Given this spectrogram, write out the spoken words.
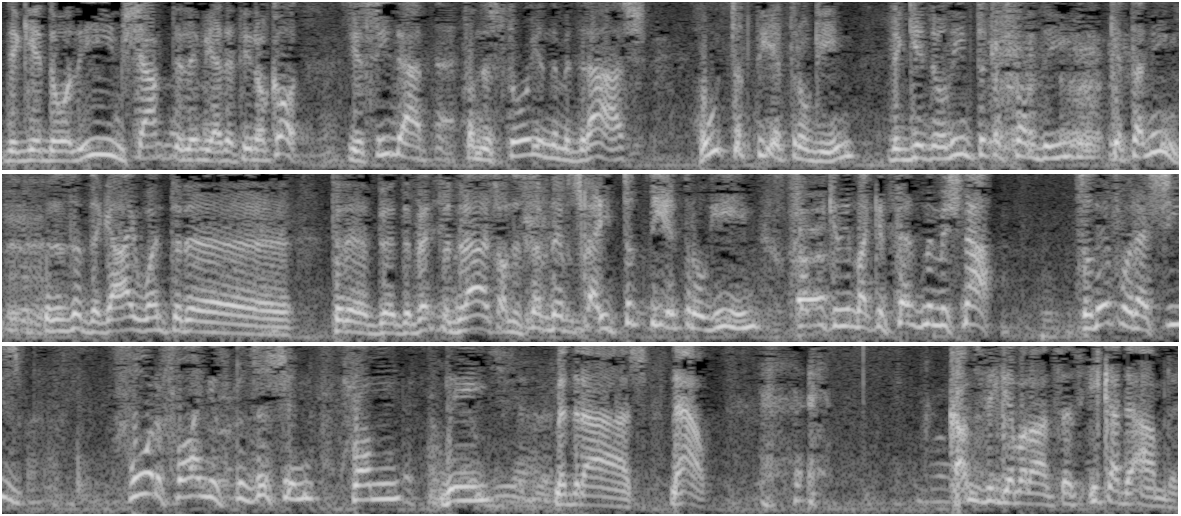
the gedolim sham tinokot. You see that from the story in the Midrash, who took the etrogim? The gedolim took it from the ketanim. Because said the guy went to the to the the Bet Midrash on the seventh day of Sukkot. He took the etrogim from the ketanim, like it says in the Mishnah. So therefore, Rashi's fortifying his position from the Midrash. Now, comes the Gemara and says, Ika de Amre.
